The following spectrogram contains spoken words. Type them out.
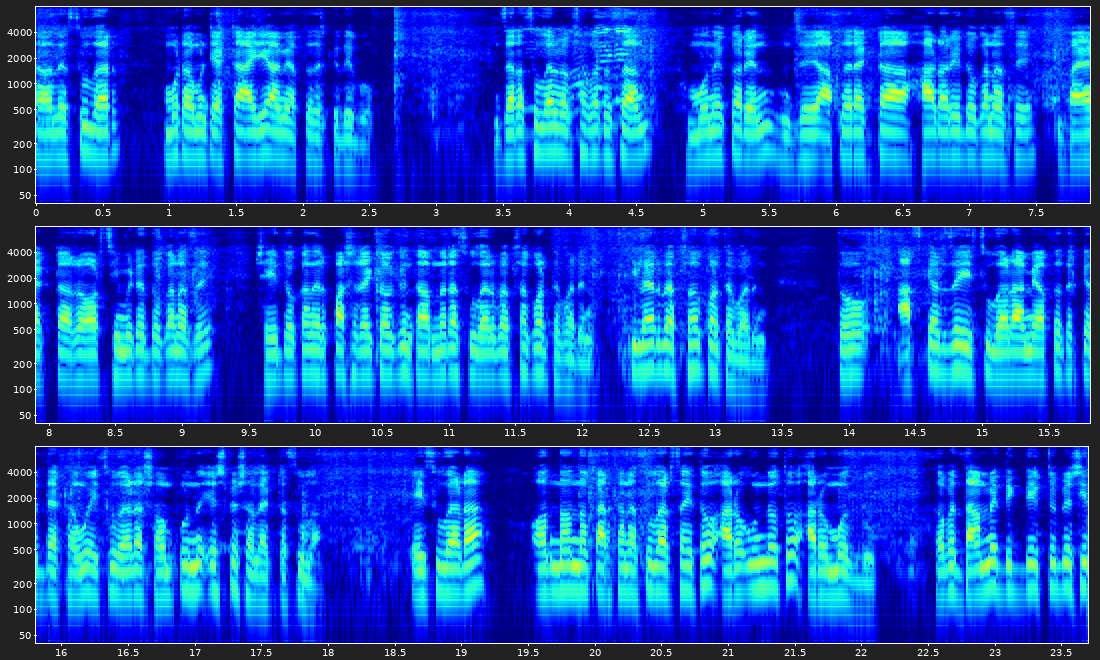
তাহলে চুলার মোটামুটি একটা আইডিয়া আমি আপনাদেরকে দেব। যারা চুলার ব্যবসা করতে চান, মনে করেন যে আপনার একটা হার্ডওয়ারি দোকান আছে বা একটা রড সিমেন্টের দোকান আছে, সেই দোকানের পাশে রেখেও কিন্তু আপনারা চুলার ব্যবসা করতে পারেন কিলার ব্যবসাও করতে পারেন। তো আজকের যে এই চুলাটা আমি আপনাদেরকে দেখাবো, এই চুলাটা সম্পূর্ণ স্পেশাল একটা চুলা। এই চুলাটা অন্যান্য কারখানা চুলার চাইতেও আরও উন্নত আরও মজবুত। তবে দামের দিক দিয়ে একটু বেশি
